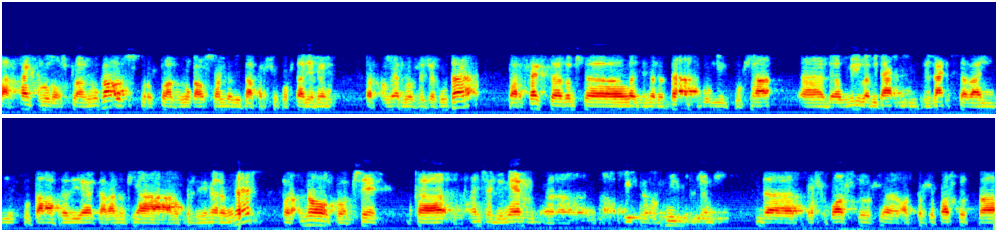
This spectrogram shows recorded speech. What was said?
perfecte el dels plans locals, però els plans locals s'han de dotar pressupostàriament per poder-los executar. Perfecte doncs, que la Generalitat vulgui impulsar eh, 10.000 habitants en 3 anys que va escoltar l'altre dia que va anunciar el president Aragonès, però no pot ser que ens allunyem eh, de la dels 1.000 milions de pressupostos, eh, els pressupostos per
